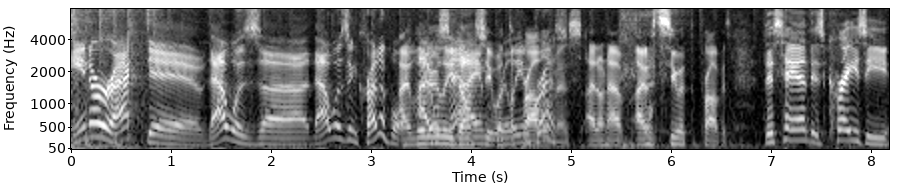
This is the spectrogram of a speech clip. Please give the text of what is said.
interactive. That was uh that was incredible. I literally don't I am see what really the problem impressed. is. I don't have. I don't see what the problem is. This hand is crazy.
